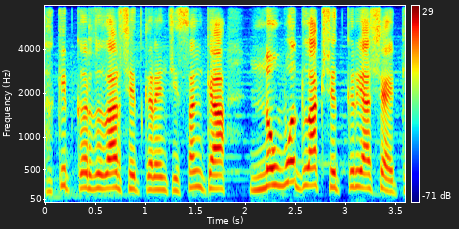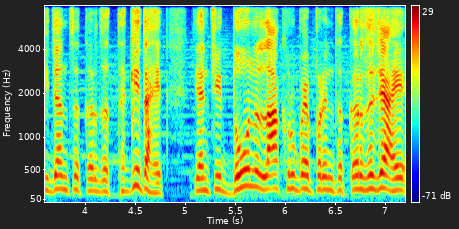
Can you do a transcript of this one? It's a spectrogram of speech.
थकीत कर्जदार शेतकऱ्यांची संख्या नव्वद लाख शेतकरी असे आहेत की ज्यांचं कर्ज थकीत आहेत. यांची दोन लाख रुपयापर्यंत कर्ज जे आहे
